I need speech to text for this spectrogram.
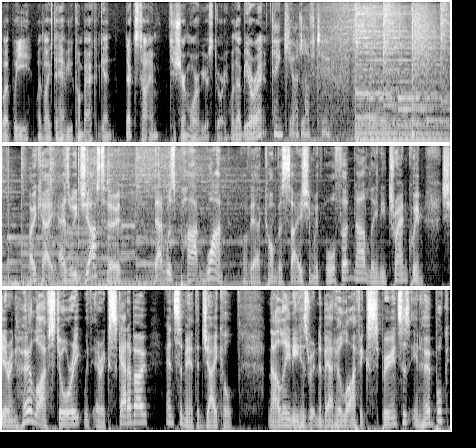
But we would like to have you come back again next time to share more of your story. Would that be all right? Thank you. I'd love to. Okay, as we just heard, that was part one of our conversation with author Nalini Tranquim, sharing her life story with Eric Scatterbo and Samantha Jekyll. Nalini has written about her life experiences in her book,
